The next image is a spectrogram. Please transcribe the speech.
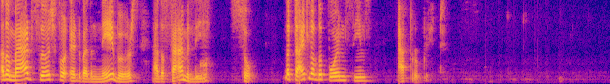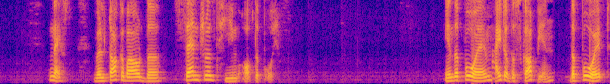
and the mad search for it by the neighbors and the family, so the title of the poem seems appropriate. Next, we'll talk about the central theme of the poem. In the poem Night of the Scorpion, the poet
